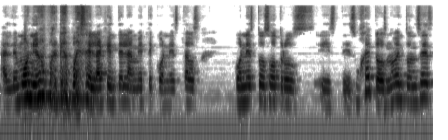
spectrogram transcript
al demonio porque pues la gente la mete con estos, con estos otros este, sujetos, ¿no? Entonces,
